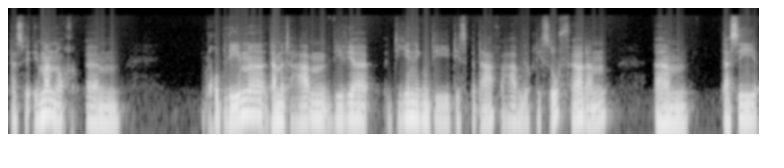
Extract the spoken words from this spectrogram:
dass wir immer noch ähm, Probleme damit haben, wie wir diejenigen, die diese Bedarfe haben, wirklich so fördern, ähm, dass sie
